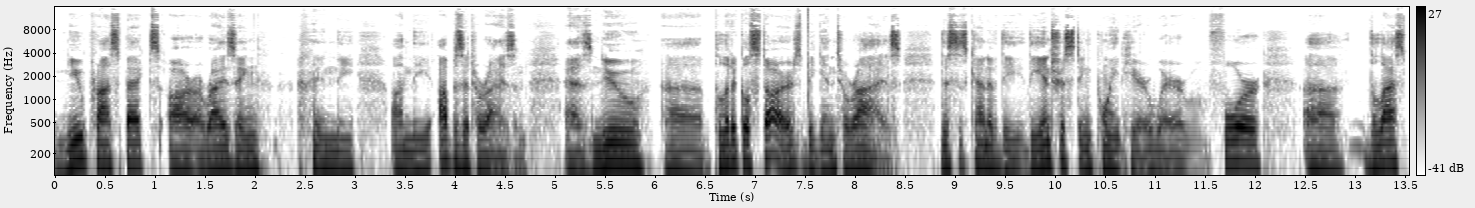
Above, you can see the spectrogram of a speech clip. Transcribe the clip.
New prospects are arising in the on the opposite horizon as new uh, political stars begin to rise. This is kind of the the interesting point here, where for uh, the last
